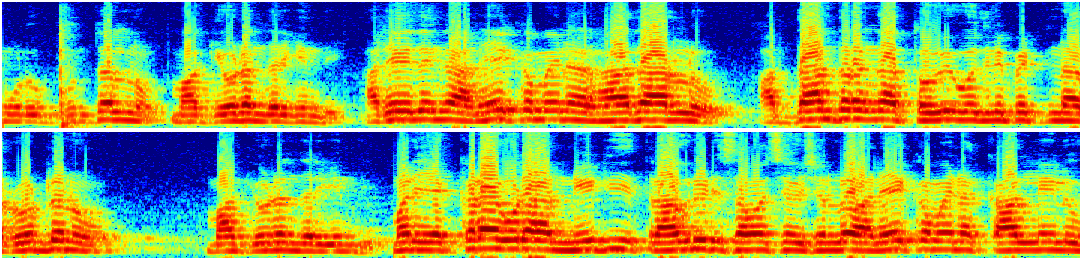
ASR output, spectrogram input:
మూడు గుంతలను మాకు ఇవ్వడం జరిగింది. అదేవిధంగా అనేకమైన రహదారులు అర్ధాంతరంగా తొవి వదిలిపెట్టిన రోడ్లను మాకు ఇవ్వడం జరిగింది. మరి ఎక్కడా కూడా నీటి త్రాగునీటి సమస్య విషయంలో అనేకమైన కాలనీలు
